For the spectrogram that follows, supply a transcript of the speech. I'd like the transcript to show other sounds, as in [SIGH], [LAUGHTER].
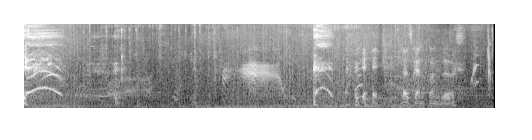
[LAUGHS] okay, that's kind of funny though.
